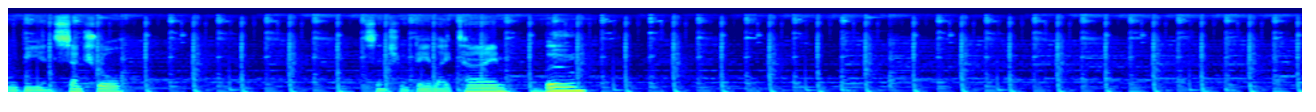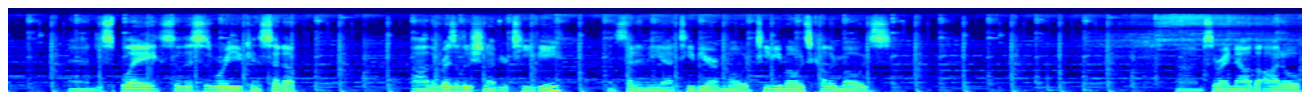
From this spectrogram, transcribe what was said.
will be in Central Central Daylight Time. Boom. And display. So this is where you can set up uh, the resolution of your TV and set in the uh, TVR mode, TV modes, color modes. Um, so right now the auto,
